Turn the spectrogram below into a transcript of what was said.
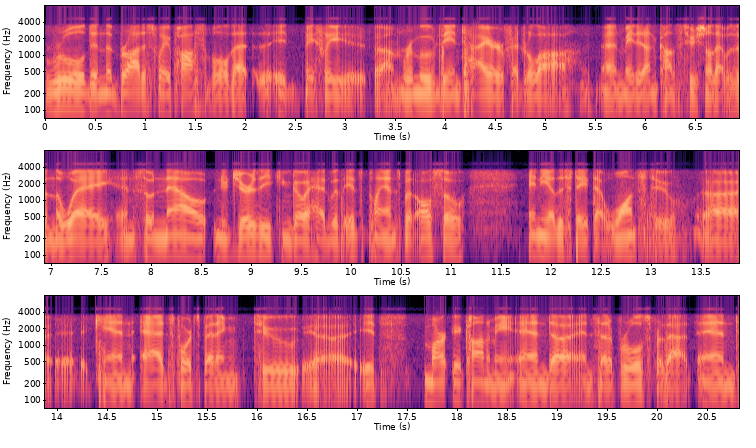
ruled in the broadest way possible that it basically um, removed the entire federal law and made it unconstitutional that was in the way. And so now New Jersey can go ahead with its plans, but also any other state that wants to uh, can add sports betting to uh, its market economy and uh, and set up rules for that. And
